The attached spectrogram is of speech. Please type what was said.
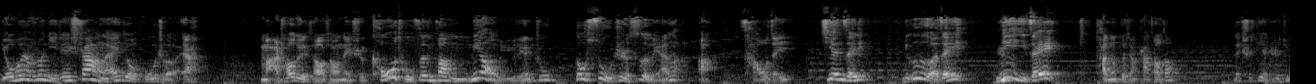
有朋友说你这上来就胡扯呀，马超对曹操那是口吐芬芳，妙语连珠，都素质四连了啊！曹贼、奸贼、恶贼、逆贼，他能不想杀曹操？那是电视剧。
